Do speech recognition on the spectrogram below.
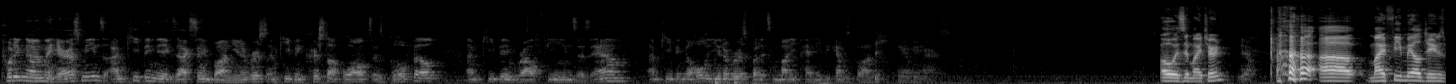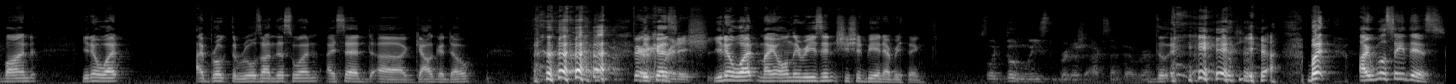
putting Naomie Harris means I'm keeping the exact same Bond universe. I'm keeping Christoph Waltz as Blofeld. I'm keeping Ralph Fiennes as M. I'm keeping the whole universe, but it's Moneypenny becomes Bond. Naomie Harris. Oh, is it my turn? Yeah. uh, my female James Bond. You know what? I broke the rules on this one. I said uh, Gal Gadot. Very because British. you know what? My only reason she should be in everything. It's like the least British accent ever. The- yeah, but I will say this:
